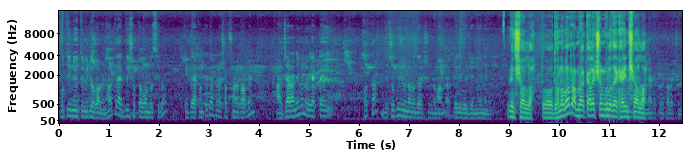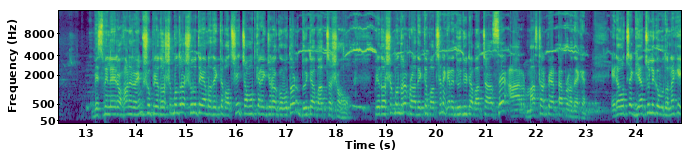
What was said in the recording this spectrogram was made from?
প্রতিনিয়ত ভিডিও পাবেন হয়তো এক দুই সপ্তাহ বন্ধ ছিল কিন্তু এখন থেকে আপনারা সবসময় পাবেন আর যারা নেবেন ওই একটাই কথা যে চব্বিশ ঘণ্টার মধ্যে আসলে মাল ডেলিভারিটা নিয়ে নেবেন। ইনশাল্লাহ তো ধন্যবাদ আমরা কালেকশনগুলো দেখাই ইনশাল্লাহ একটা কালেকশন বিসমিল্লাহ রহমান রহিম সুপ্রিয় দর্শক বন্ধুরা শুরুতেই আমরা দেখতে পাচ্ছি চমৎকার এক জোড়া কবুতর দুইটা বাচ্চা সহ। প্রিয় দর্শক বন্ধুরা আপনারা দেখতে পাচ্ছেন এখানে দুই দুইটা বাচ্চা আছে আর মাস্টার পেয়ারটা আপনারা দেখেন। এটা হচ্ছে গিয়াচুল্লি কবুতর নাকি?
